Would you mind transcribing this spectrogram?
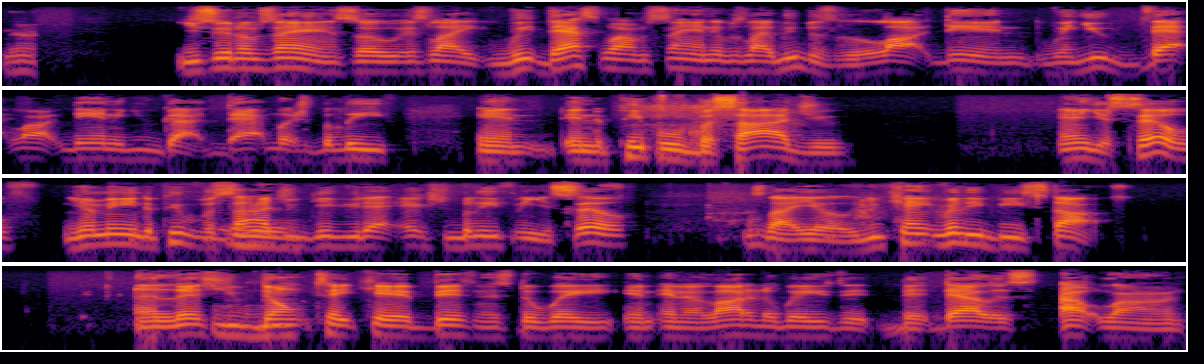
Yeah. You see what I'm saying? So it's like we. That's why I'm saying it was like we was locked in. When you that locked in and you got that much belief in in the people beside you and yourself. You know what I mean? The people beside yeah. you give you that extra belief in yourself. It's like, yo, you can't really be stopped unless you mm-hmm. don't take care of business the way in, in a lot of the ways that, that Dallas outlined.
